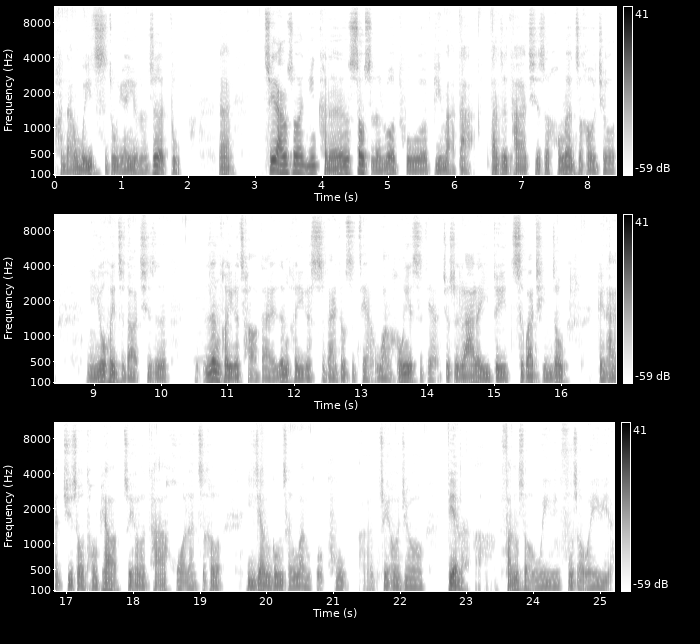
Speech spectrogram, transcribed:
很难维持住原有的热度。那虽然说你可能瘦死的骆驼比马大，但是它其实红了之后，就你又会知道，其实任何一个朝代、任何一个时代都是这样，网红也是这样，就是拉了一堆吃瓜群众给他举手投票，最后他火了之后，一将功成万骨枯啊，最后就变了啊，方手为云，覆手为雨了。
